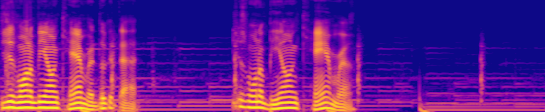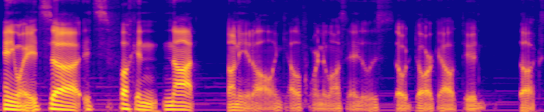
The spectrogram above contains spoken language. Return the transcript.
You just want to be on camera. Look at that. You just want to be on camera. Anyway, it's uh it's fucking not sunny at all in California, Los Angeles. So dark out, dude. It sucks.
